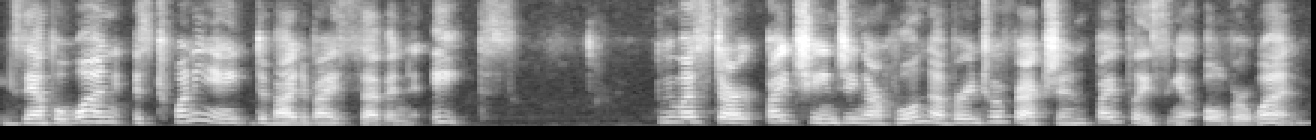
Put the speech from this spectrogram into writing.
Example 1 is 28 divided by 7 eighths. We must start by changing our whole number into a fraction by placing it over 1.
